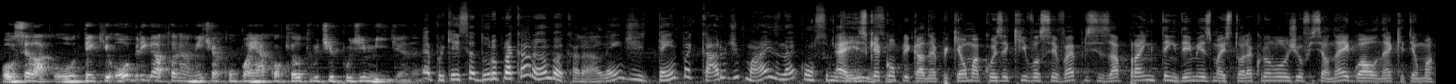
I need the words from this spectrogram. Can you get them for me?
ou sei lá, ou ter que obrigatoriamente acompanhar qualquer outro tipo de mídia, né? É, porque isso é duro pra caramba, cara. Além de tempo, é caro demais, né? Consumir. É, isso, isso que é complicado, né? Porque é uma coisa que você vai precisar para entender mesmo a história, a cronologia oficial. Não é igual, né? Que tem uma,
